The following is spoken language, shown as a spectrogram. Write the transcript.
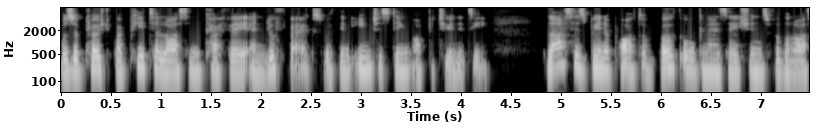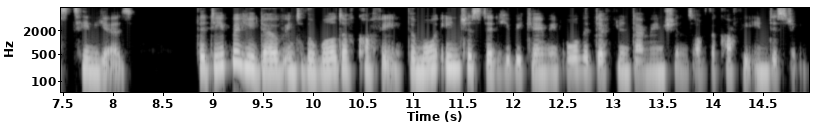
was approached by Peter Larsen Kaffe and Löfbergs with an interesting opportunity. Lars has been a part of both organizations for the last 10 years. The deeper he dove into the world of coffee, the more interested he became in all the different dimensions of the coffee industry.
